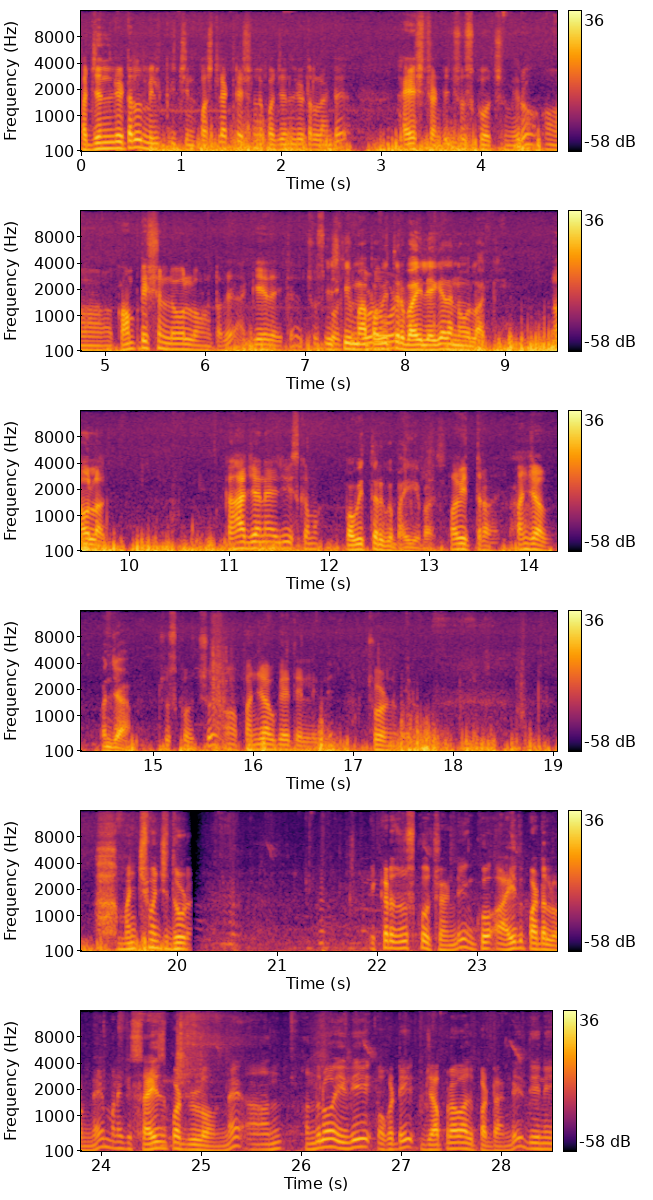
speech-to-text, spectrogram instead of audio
పద్దెనిమిది లీటర్లు మిల్క్ ఇచ్చింది. ఫస్ట్ లాక్టేషన్లో పద్దెనిమిది లీటర్లు అంటే హైయెస్ట్ అండి చూసుకోవచ్చు మీరు. కాంపిటీషన్ లెవెల్లో ఉంటుంది. ఆ గేదె అయితే చూసుకోవచ్చు. మా పవిత్ర భాయి లేగే నో లాక్ నో లాక్. కహా జానా జీ ఇస్కమా పవిత్ర పవిత్ర పంజాబ్. పంజాబ్. చూసుకోవచ్చు. పంజాబ్కి అయితే వెళ్ళింది. చూడండి మీరు. మంచి మంచి దూడ ఇక్కడ చూసుకోవచ్చు అండి ఇంకో ఐదు పడ్డలు ఉన్నాయి మనకి సైజు పడ్డలో ఉన్నాయి అం- అందులో ఇది ఒకటి జాఫరాబాద్ పడ్డ అండి దీని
